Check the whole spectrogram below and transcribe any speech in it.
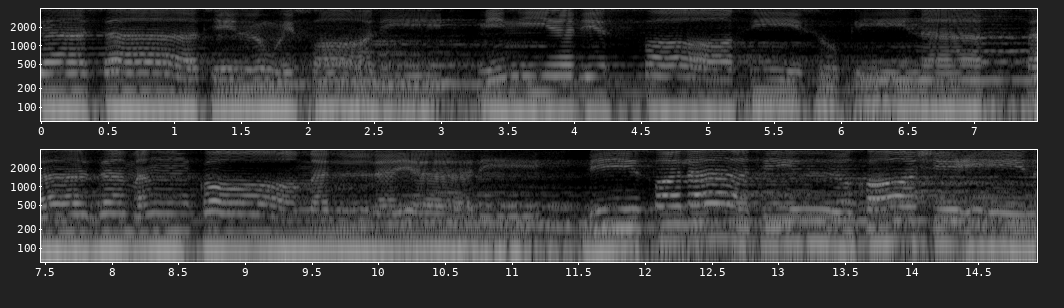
كاسات الوصال من يد الصافي سقينا. فاز من قام الليالي بصلاة الخاشعين.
